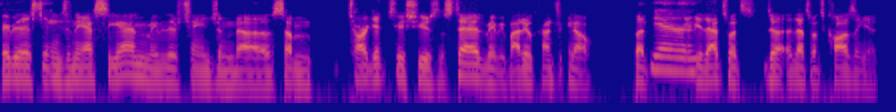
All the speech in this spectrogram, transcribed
Maybe there's change in the SCN. Maybe there's change in uh, some target tissues instead. Maybe mitochondria. You know, but yeah. maybe that's what's that's what's causing it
